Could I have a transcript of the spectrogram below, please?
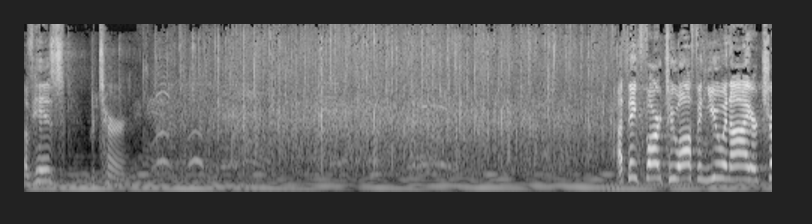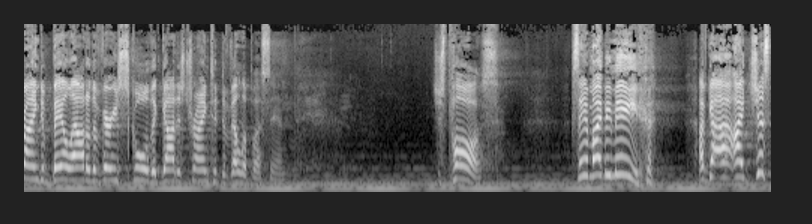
of His return. I think far too often you and I are trying to bail out of the very school that God is trying to develop us in. Just pause. Say, it might be me. I've got, I just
